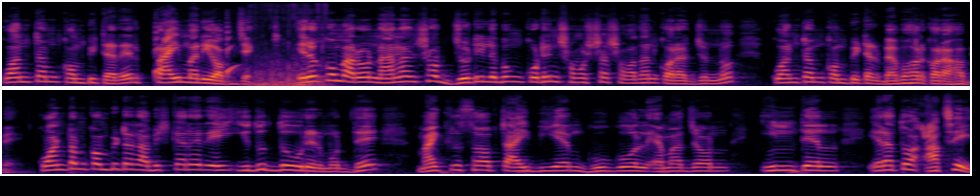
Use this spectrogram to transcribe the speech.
কোয়ান্টাম কম্পিউটারের প্রাইমারি অবজেক্ট। এরকম আরও নানান সব জটিল এবং কঠিন সমস্যার সমাধান করার জন্য কোয়ান্টাম কম্পিউটার ব্যবহার করা হবে। কোয়ান্টাম কম্পিউটার আবিষ্কারের এই ইঁদুর দৌড়ের মধ্যে Microsoft IBM Google Amazon Intel এরা তো আছেই।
